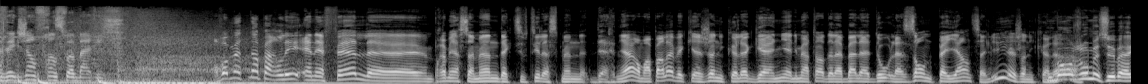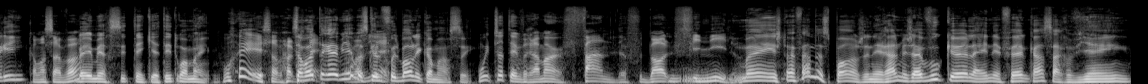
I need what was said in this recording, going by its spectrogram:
avec Jean-François Barry. On va maintenant parler NFL. euh, une première semaine d'activité la semaine dernière. On va en parler avec euh, Jean-Nicolas Gagné, animateur de la balado La Zone Payante. Salut, euh, Jean-Nicolas. Bonjour, Monsieur Barry. Comment ça va? Ben, merci de t'inquiéter toi-même. oui, ça va Ça va très bien va parce que le football est commencé. Oui, toi, t'es vraiment un fan de football fini. Là. Ben, je suis un fan de sport en général, mais j'avoue que la NFL, quand ça revient,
